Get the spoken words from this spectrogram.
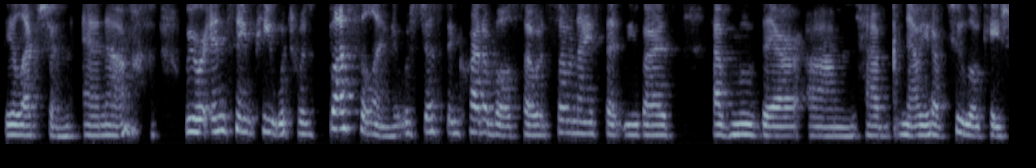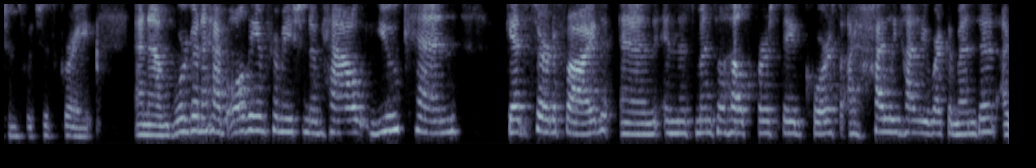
the election. And um, we were in St. Pete, which was bustling. It was just incredible. So it's so nice that you guys have moved there. Um, have now you have two locations, which is great. And um, we're going to have all the information of how you can get certified and in this mental health first aid course i highly highly recommend it i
